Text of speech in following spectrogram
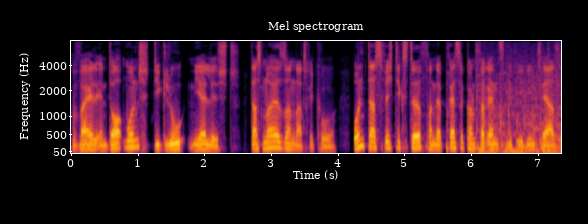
Weil in Dortmund die Glu nie erlischt. Das neue Sondertrikot. Und das Wichtigste von der Pressekonferenz mit Edin Terzic.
